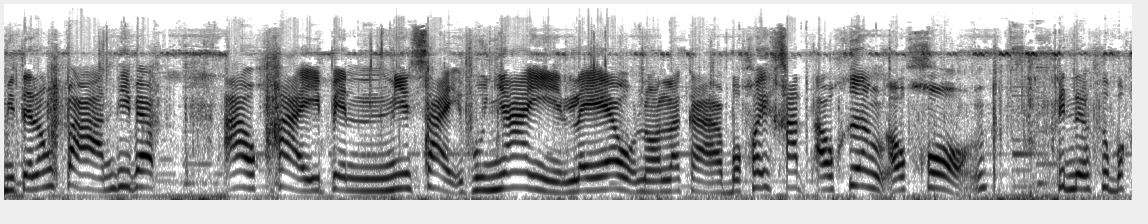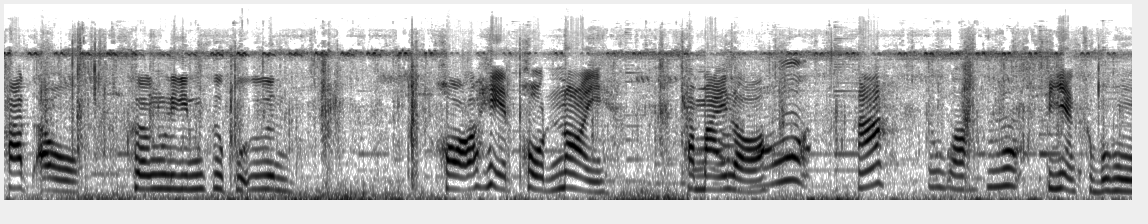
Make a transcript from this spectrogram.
มีแต่น้องปานที่แบบอ้าวไข่เป็นนิสัยผู้ใหญ่แล้วเนาะและกะบ่ค่อยคัดเอาเครื่องเอาของ เป็นเด้อคือบ่คัดเอาเครื่องลิ้นคือผู้อื่น ขอเหตุผลหน่อยทำไมเหรอโอ้ฮะตัวโง่เป็นอย่างคือบูฮู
